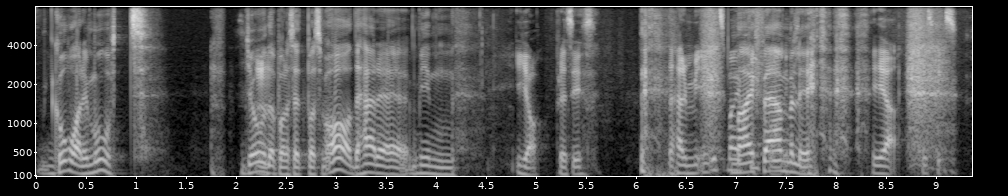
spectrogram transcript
går emot Yoda Mm. på något sätt. Bara som, ah, det här är min, ja, precis. Det här är min, it's my, my, people, family. Liksom. Ja, precis.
